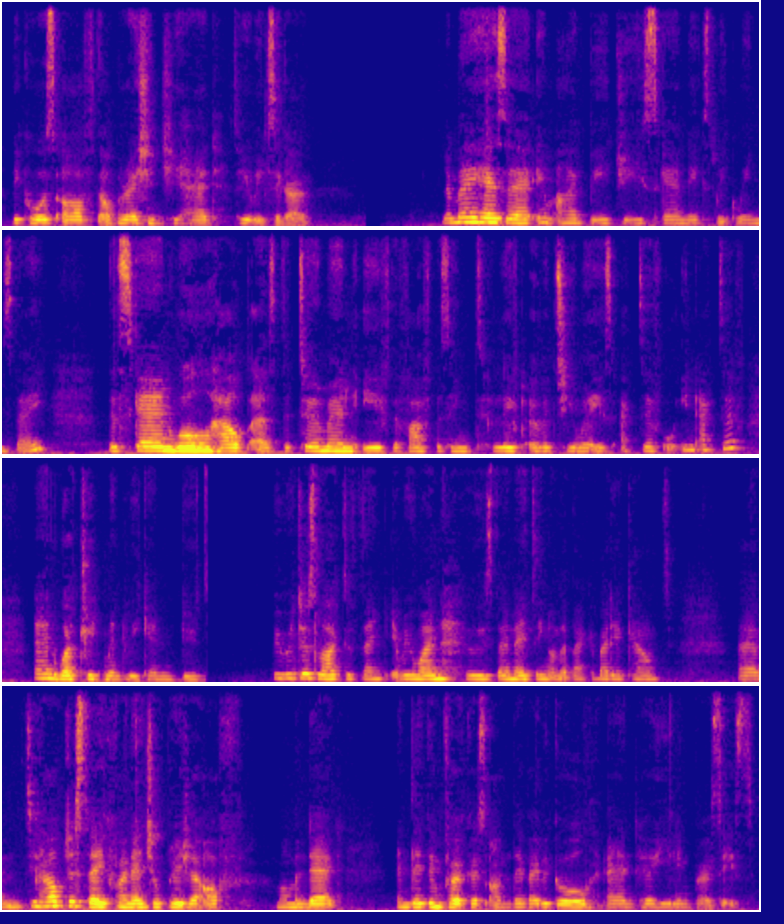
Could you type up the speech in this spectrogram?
because of the operation she had three weeks ago. LeMay has a MIBG scan next week Wednesday the scan will help us determine if the 5% leftover tumor is active or inactive and what treatment we can do. We would just like to thank everyone who's donating on the BackaBuddy account um, to help just take financial pressure off mom and dad and let them focus on their baby girl and her healing process.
